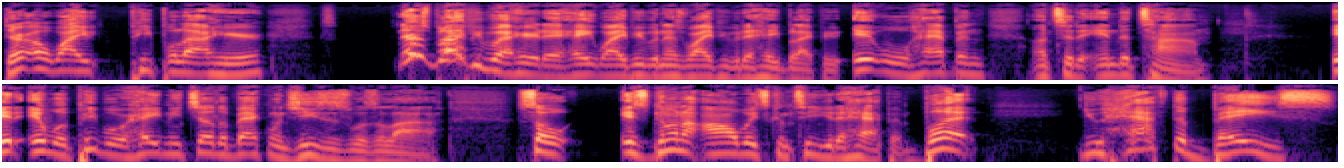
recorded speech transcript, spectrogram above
There are white people out here. There's black people out here that hate white people, and there's white people that hate black people. It will happen until the end of time. It it was people were hating each other back when Jesus was alive. So it's gonna always continue to happen. But you have to base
